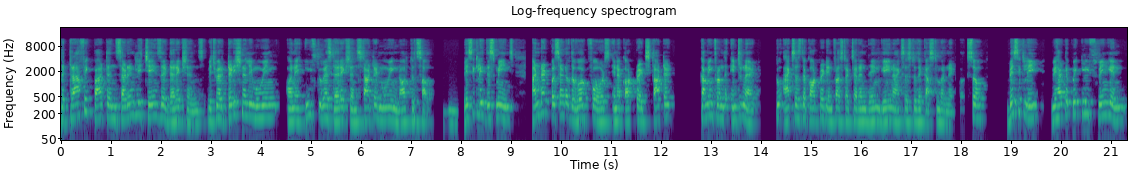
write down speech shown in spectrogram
The traffic patterns suddenly changed their directions, which were traditionally moving on a east to west direction, started moving north to south. Basically, this means 100% of the workforce in a corporate started coming from the internet to access the corporate infrastructure and then gain access to the customer network. So basically, we had to quickly swing in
